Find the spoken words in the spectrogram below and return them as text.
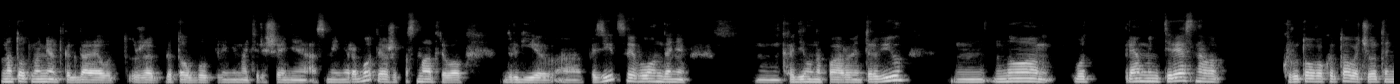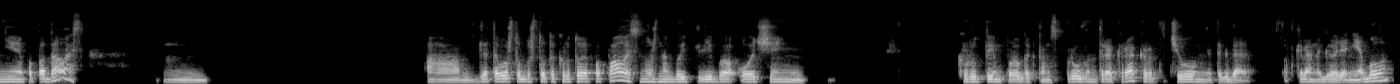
на тот момент, когда я вот уже готов был принимать решение о смене работы, я уже посматривал другие э, позиции в Лондоне, ходил на пару интервью, но вот прям интересного, крутого-крутого чего-то не попадалось. А для того, чтобы что-то крутое попалось, нужно быть либо очень крутым продуктом с proven track record, чего у меня тогда, откровенно говоря, не было.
